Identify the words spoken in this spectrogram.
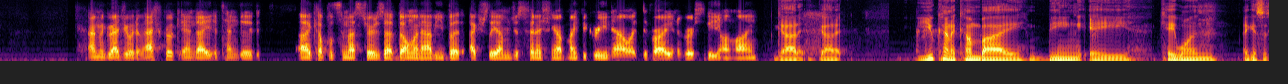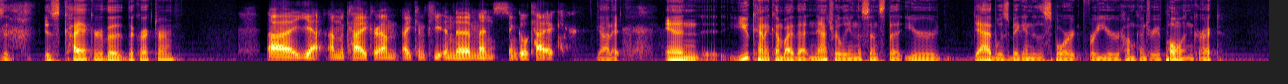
I'm a graduate of Ashbrook, and I attended uh, a couple semesters at Belmont Abbey, but actually I'm just finishing up my degree now at DeVry University online. Got it. Got it. You kind of come by being a K1, I guess is it is kayaker the the correct term? Uh, yeah, I'm a kayaker. I'm, I compete in the men's single kayak. Got it. And you kind of come by that naturally in the sense that your dad was big into the sport for your home country of Poland, correct?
